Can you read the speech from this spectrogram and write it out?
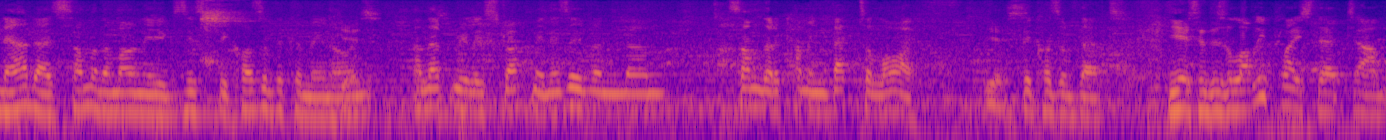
nowadays, some of them only exist because of the Camino, Yes. and, and that really struck me. There's even um, some that are coming back to life Yes. because of that. Yeah, so there's a lovely place that um,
